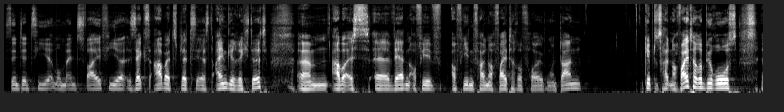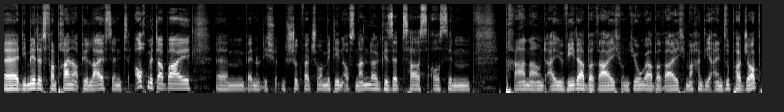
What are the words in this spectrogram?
sind jetzt hier im Moment zwei, vier, sechs Arbeitsplätze erst eingerichtet. Ähm, aber es äh, werden auf, je, auf jeden Fall noch weitere folgen. Und dann gibt es halt noch weitere Büros. Äh, die Mädels von Prana Up Your Life sind auch mit dabei. Ähm, wenn du dich ein Stück weit schon mal mit denen auseinandergesetzt hast aus dem Prana- und Ayurveda-Bereich und Yoga-Bereich machen die einen super Job.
